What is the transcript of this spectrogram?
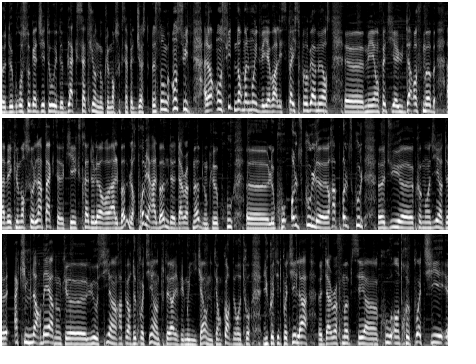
de Grosso Gadgetto et de Black Saturn, donc le morceau qui s'appelle Just a Song. Ensuite, alors ensuite, normalement, il devait y avoir les Spice Programmers, mais en fait, il y a eu Dar of Mob avec le morceau L'Impact euh, qui est extrait de leur euh, album, leur premier album de Dar of Mob, donc le crew, euh, le crew old school, rap old school du, comment dire, de Hakim Norbert, donc lui aussi un rappeur de Poitiers. hein. Tout à l'heure, il y avait Monica, on était encore de retour du côté de Poitiers. Là, Dar of Mob, c'est un crew entre Poitiers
